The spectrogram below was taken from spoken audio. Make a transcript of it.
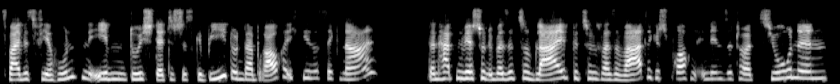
zwei bis vier Hunden eben durch städtisches Gebiet und da brauche ich dieses Signal. Dann hatten wir schon über Sitz und Bleib bzw. Warte gesprochen in den Situationen,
